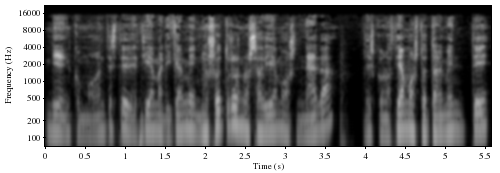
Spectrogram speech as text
Bien, como antes te decía Mari Carmen, nosotros no sabíamos nada, desconocíamos totalmente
